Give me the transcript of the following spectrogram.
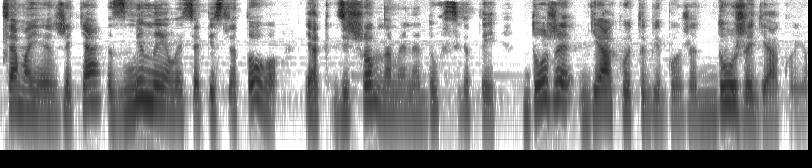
Все моє життя змінилося після того, як зійшов на мене Дух Святий. Дуже дякую тобі, Боже, дуже дякую.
